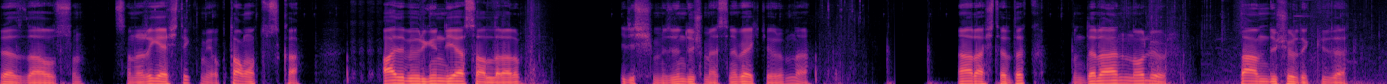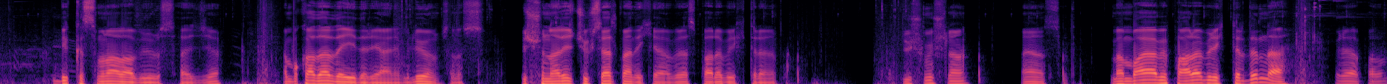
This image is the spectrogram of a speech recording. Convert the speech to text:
Biraz daha olsun. Sınırı geçtik mi? Yok tam 30k. Hadi bir gün diye saldıralım. İlişkimizin düşmesini bekliyorum da. Ne araştırdık? Bunda lan ne oluyor? Tamam düşürdük güzel. Bir kısmını alabiliyoruz sadece. Ya bu kadar da iyidir yani biliyor musunuz? Biz şunları hiç yükseltmedik ya. Biraz para biriktirelim. Düşmüş lan. Ben satayım. Ben bayağı bir para biriktirdim de. Böyle yapalım.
